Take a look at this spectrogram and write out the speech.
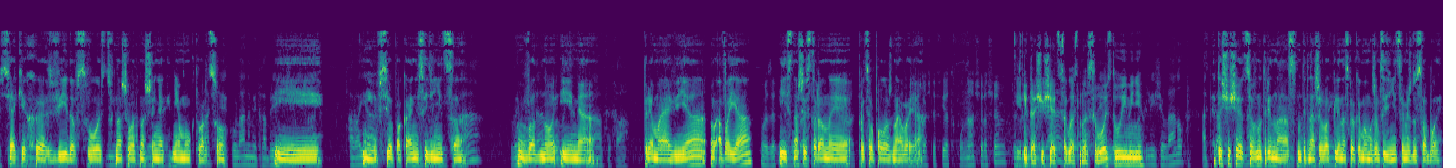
всяких э, видов, свойств нашего отношения к Нему, к Творцу. И, и все пока не соединится в одно имя прямая авия, авая, и с нашей стороны противоположная авая. Это ощущается согласно свойству имени? Это ощущается внутри нас, внутри нашего кли, насколько мы можем соединиться между собой.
